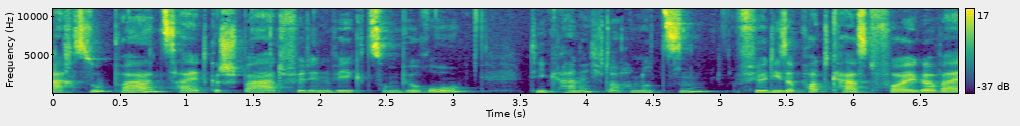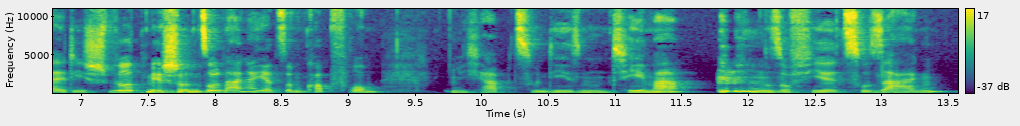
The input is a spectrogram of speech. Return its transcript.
ach super, Zeit gespart für den Weg zum Büro. Die kann ich doch nutzen für diese Podcast-Folge, weil die schwirrt mir schon so lange jetzt im Kopf rum. Ich habe zu diesem Thema so viel zu sagen.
